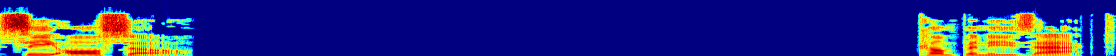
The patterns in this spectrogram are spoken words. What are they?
See also. Companies Act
